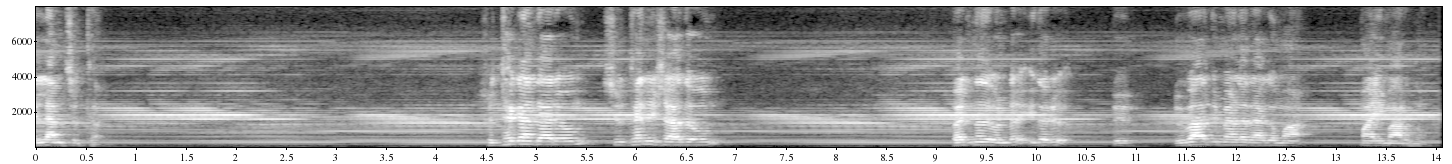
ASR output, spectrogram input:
എല്ലാം ശുദ്ധം. ശുദ്ധഗാന്ധാരവും ശുദ്ധനിഷാദവും വരുന്നത് കൊണ്ട് ഇതൊരു വിവാദിമേള രാഗമായി മാറുന്നു.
